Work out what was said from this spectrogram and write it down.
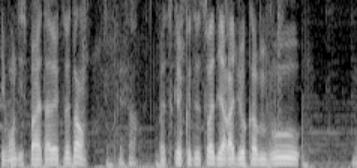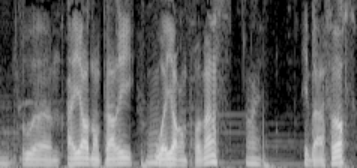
ils vont disparaître avec le temps. C'est ça. Parce que que ce soit des radios comme vous ou euh, ailleurs dans Paris Mhm. ou ailleurs en province, Ouais. et ben à force,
